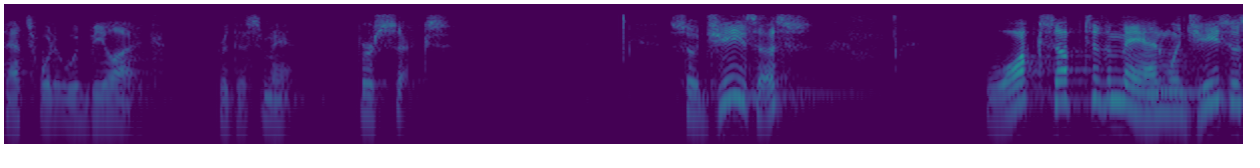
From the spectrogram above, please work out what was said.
That's what it would be like for this man. Verse 6. So Jesus walks up to the man. When Jesus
